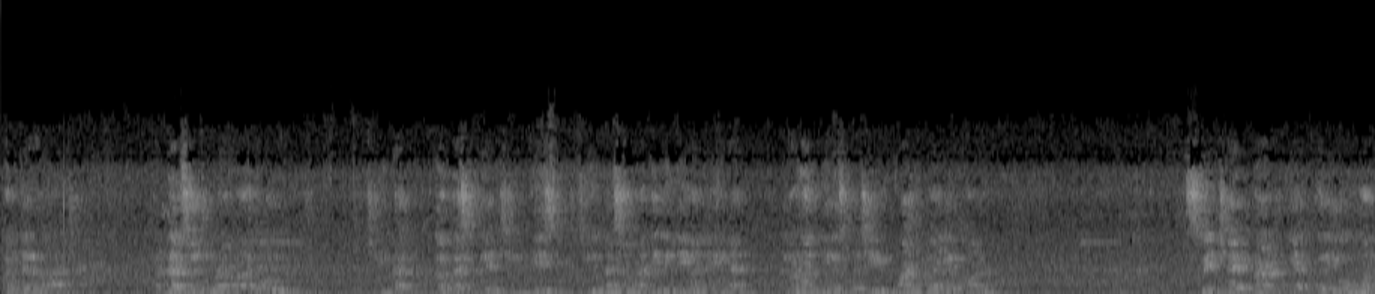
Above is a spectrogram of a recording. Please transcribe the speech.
પંદર માર્ચ અઢારસો ચોરાણું રોજ જીવતા ગંગા જીવતી જીવતા સમાધિ લીધી અને એના ત્રણ દિવસ પછી પાંચ ભાઈએ પણ સ્વેચ્છાએ પ્રાણ ત્યાગ કર્યો.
